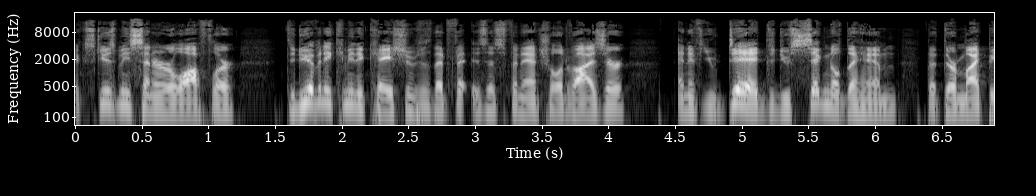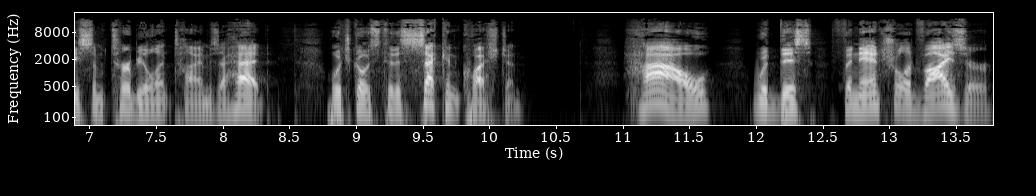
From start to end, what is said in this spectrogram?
Excuse me, Senator Loeffler, did you have any communications with that, is this financial advisor? And if you did, did you signal to him that there might be some turbulent times ahead? Which goes to the second question. How would this financial advisor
